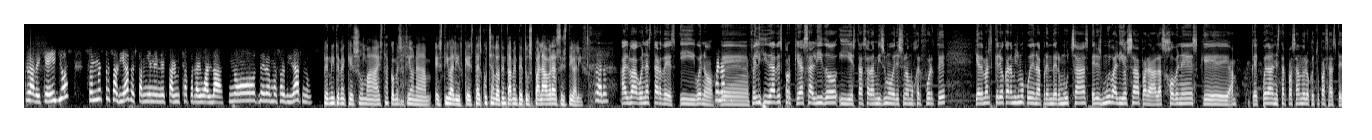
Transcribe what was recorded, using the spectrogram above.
clave, que ellos son nuestros aliados también en esta lucha por la igualdad. No debemos olvidarnos. Permíteme que suma a esta conversación a Estivaliz, que está escuchando atentamente tus palabras, Estivaliz. Claro. Alba, buenas tardes y bueno, Buenas- eh, felicidades porque has salido y estás ahora mismo, eres una mujer fuerte y además creo que ahora mismo pueden aprender muchas, eres muy valiosa para las jóvenes que, que puedan estar pasando lo que tú pasaste.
